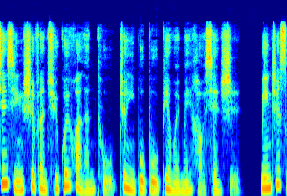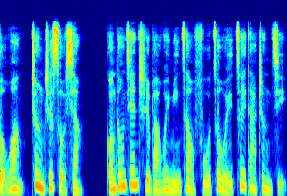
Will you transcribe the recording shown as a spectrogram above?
先行示范区规划蓝图正一步步变为美好现实。民之所望，政之所向。广东坚持把为民造福作为最大政绩，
